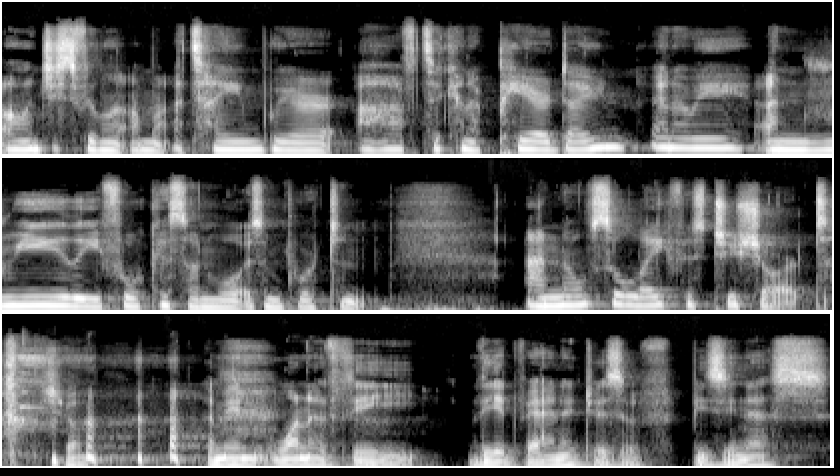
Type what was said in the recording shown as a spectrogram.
I just feel like I'm at a time where I have to kind of pare down in a way and really focus on what is important. And also, life is too short. sure. I mean, one of the the advantages of busyness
